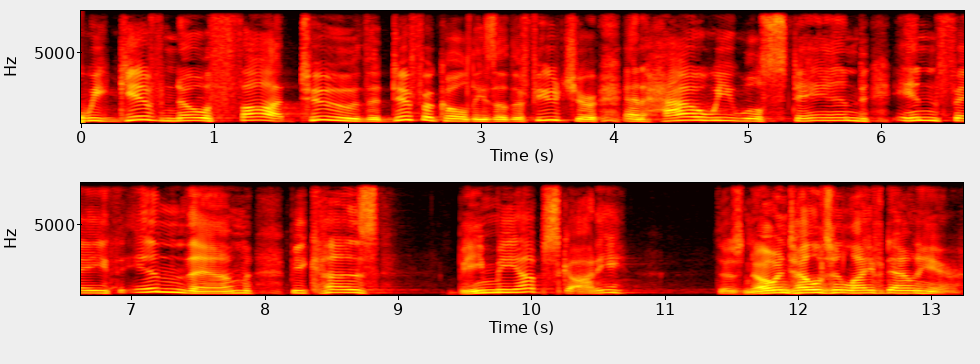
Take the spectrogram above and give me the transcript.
we give no thought to the difficulties of the future and how we will stand in faith in them because, beam me up, Scotty, there's no intelligent life down here.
